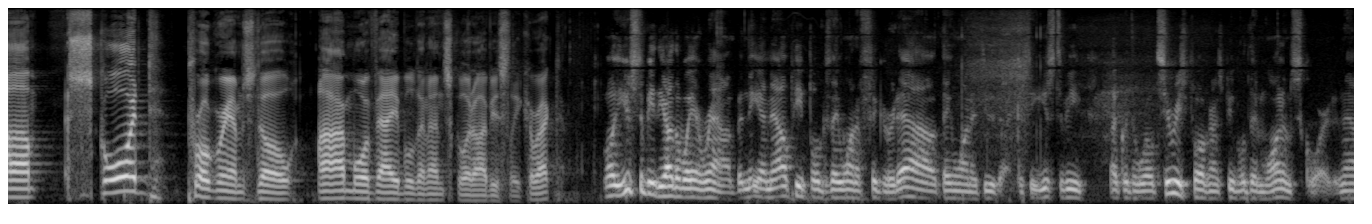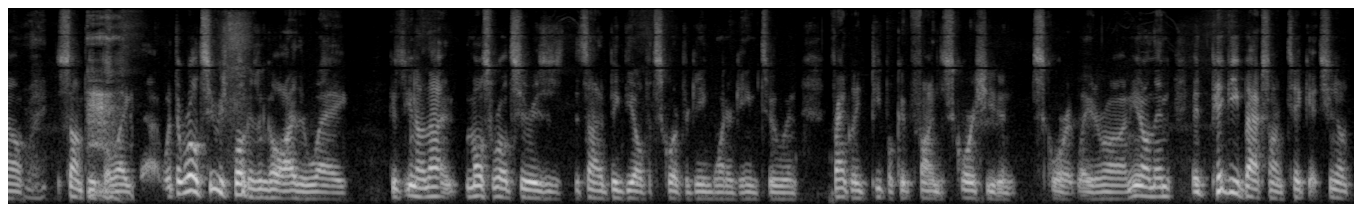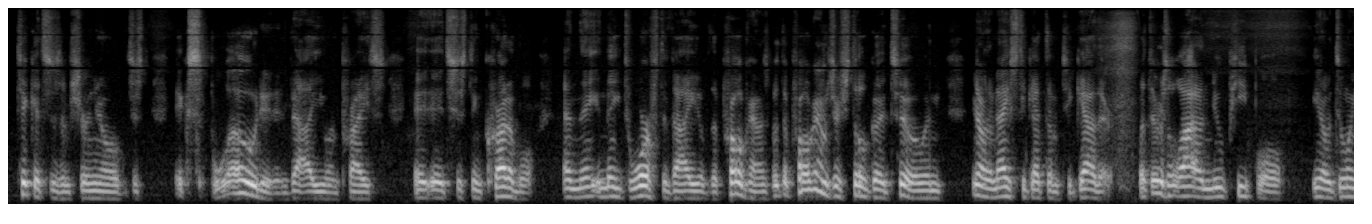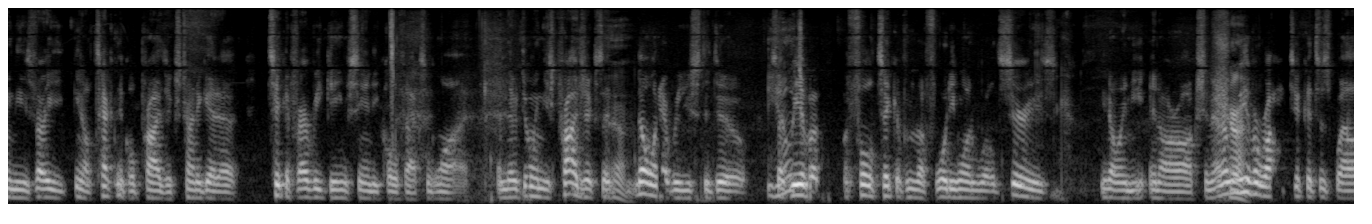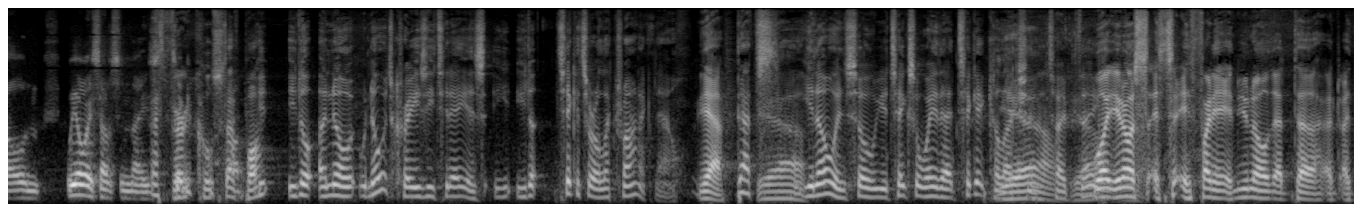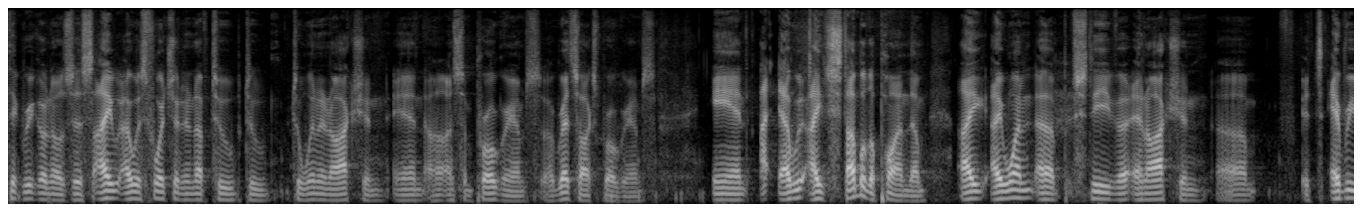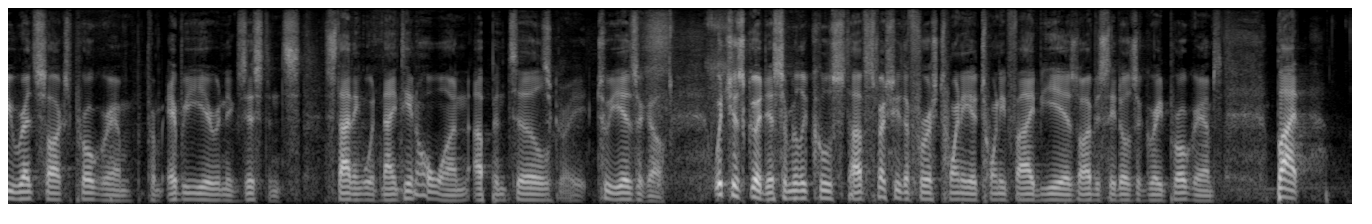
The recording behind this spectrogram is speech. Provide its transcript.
Um, scored programs, though, are more valuable than unscored, obviously, correct? Well, it used to be the other way around, but yeah, now people, because they want to figure it out, they want to do that. Because it used to be like with the World Series programs, people didn't want them scored, and now some people like that. With the World Series programs, can go either way. Because you know, not most World Series is it's not a big deal if it's scored for game one or game two, and frankly, people could find the score sheet and score it later on. You know, and then it piggybacks on tickets. You know, tickets, as I'm sure you know, just exploded in value and price. It, it's just incredible and they and they dwarf the value of the programs. But the programs are still good too, and you know they're nice to get them together. But there's a lot of new people, you know, doing these very you know technical projects, trying to get a ticket for every game Sandy Koufax won, and they're doing these projects that no one ever used to do. It's You like we have a, a full ticket from the 41 World Series. You know, in, in our auction, and Sure. we have a ride tickets as well, and we always have some nice. That's very cool stuff, Paul. You, you know, I know. You know what's crazy today is you, you know, tickets are electronic now. Yeah, that's. yeah. You know, and so it takes away that ticket collection Yeah, type yeah. thing. Well, you know, it's, it's, it's funny, and you know that uh, I, I think Rico knows this. I, I was fortunate enough to to to win an auction and uh, on some programs, uh, Red Sox programs, and I, I, w- I stumbled upon them. I I won uh, Steve uh, an auction. Um, it's every Red Sox program from every year in existence, starting with 1901 up until two years ago, which is good. There's some really cool stuff, especially the first 20 or 25 years. Obviously, those are great programs. But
